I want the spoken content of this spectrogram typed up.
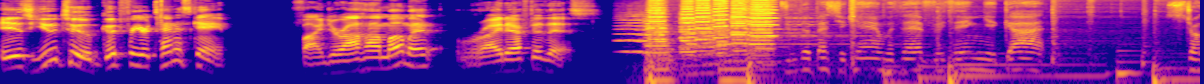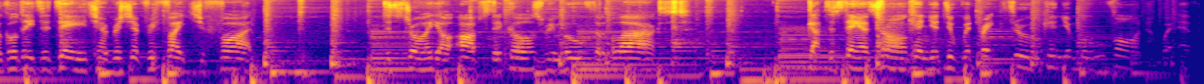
Is YouTube good for your tennis game? Find your aha moment right after this. Do the best you can with everything you got. Struggle day to day, cherish every fight you fought. Destroy your obstacles, remove the blocks. Got to stand strong. Can you do it? Break through. Can you move on wherever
